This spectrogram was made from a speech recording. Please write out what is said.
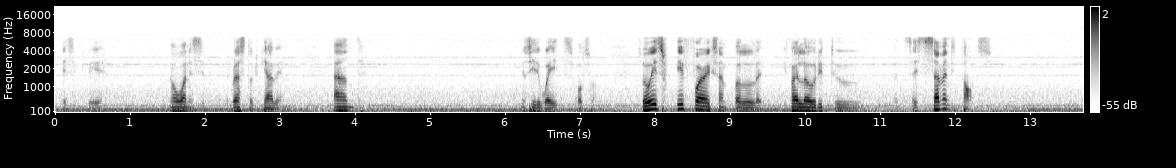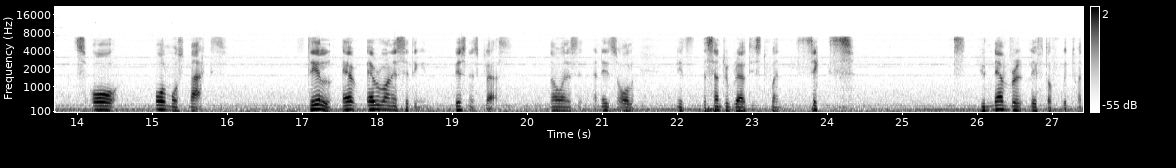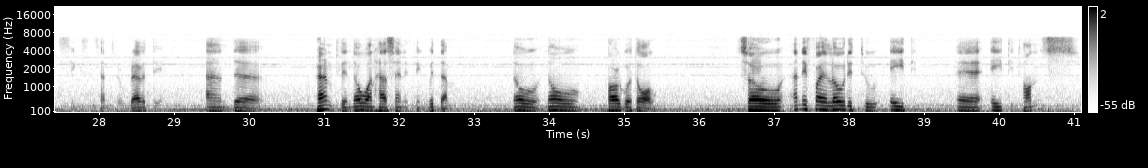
Basically no one is sitting in the rest of the cabin. And you can see the weights also. So it's if for example if I load it to let's say 70 tons it's all almost max. Still ev everyone is sitting in business class. No one is in, and it's all it's the center of gravity is 26 it's, you never lift off with 26 in center of gravity. And uh, apparently no one has anything with them. No no cargo at all. So and if I load it to 80 uh, 80 tons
